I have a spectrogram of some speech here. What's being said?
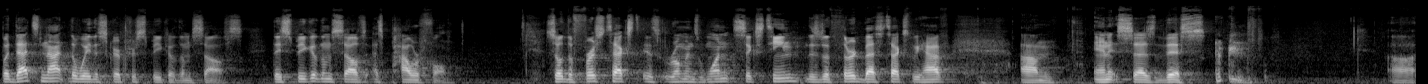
But that's not the way the scriptures speak of themselves. They speak of themselves as powerful. So the first text is Romans 1.16. This is the third best text we have. Um, and it says this uh,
